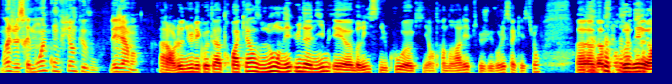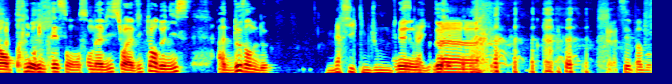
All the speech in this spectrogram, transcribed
moi je serais moins confiant que vous, légèrement. Alors le nul est coté à 3,15. Nous on est unanime et Brice du coup qui est en train de râler parce que je vais voler sa question va donner en priorité son, son, avis sur la victoire de Nice à 2,22. Merci Kim Jong Sky. Euh, c'est pas beau.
